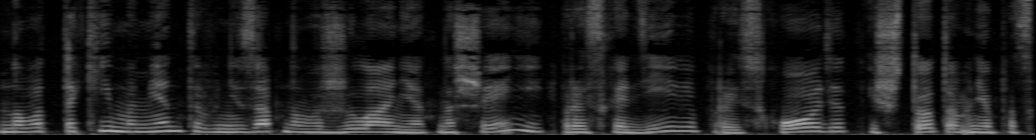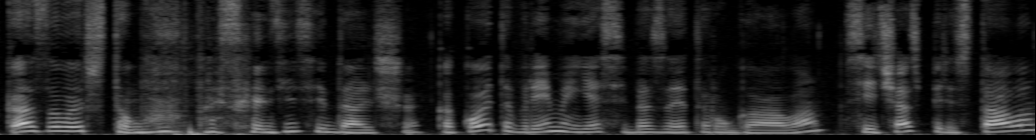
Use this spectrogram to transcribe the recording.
Но вот такие моменты внезапного желания отношений происходили, происходят, и что-то мне подсказывает, что будут происходить и дальше. Какое-то время я себя за это ругала, сейчас перестала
